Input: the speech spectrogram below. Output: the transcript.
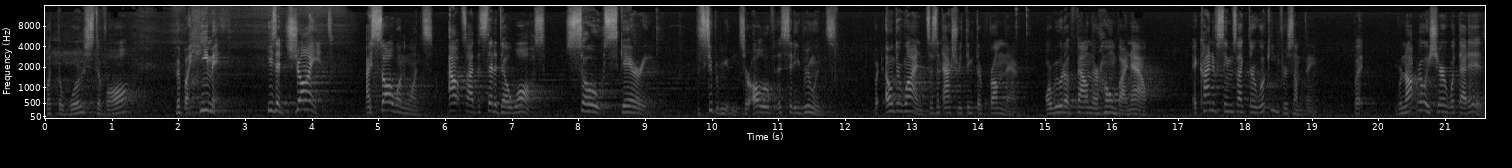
But the worst of all? The behemoth! He's a giant! I saw one once, outside the Citadel walls. So scary. The super mutants are all over the city ruins. But Elder Lyons doesn't actually think they're from there, or we would have found their home by now. It kind of seems like they're looking for something, but we're not really sure what that is.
